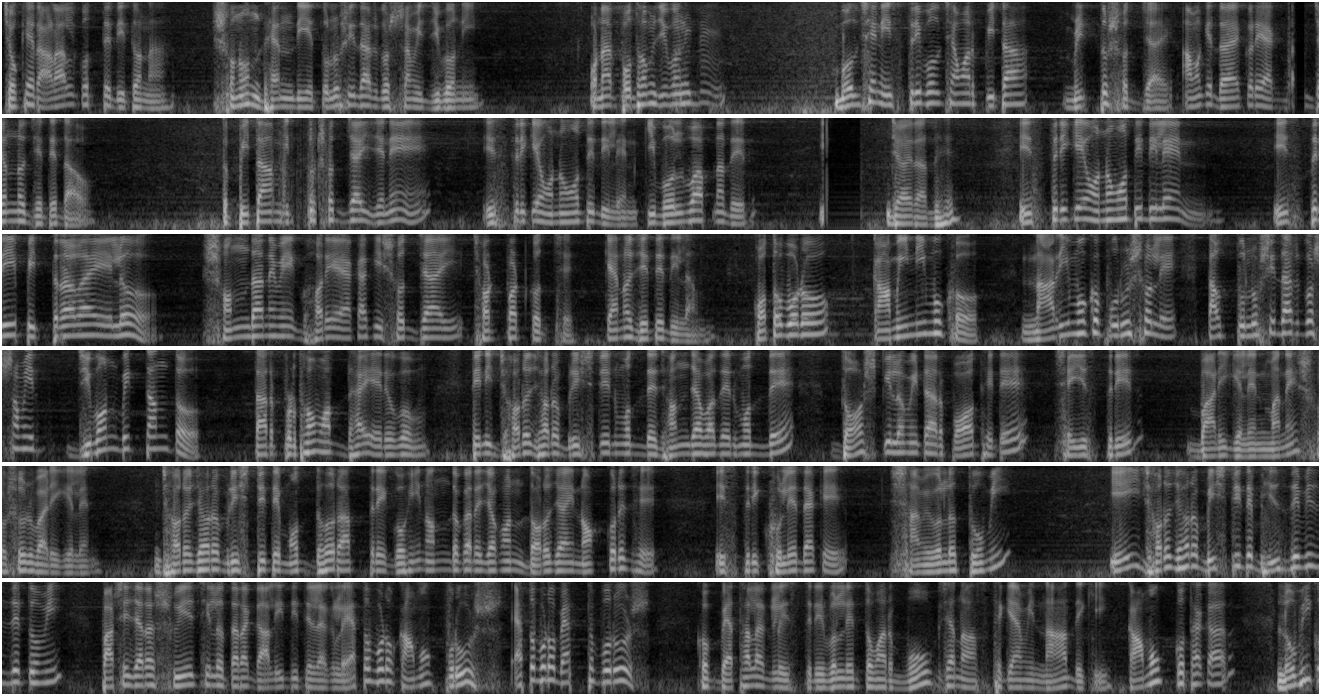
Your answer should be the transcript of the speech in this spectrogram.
চোখের আড়াল করতে দিত না। শুনুন ধ্যান দিয়ে তুলসীদাস গোস্বামীর জীবনী। ওনার প্রথম জীবনীতে বলছেন, স্ত্রী বলছে, আমার পিতা মৃত্যু শয্যায় আমাকে দয়া করে একবারের জন্য যেতে দাও। তো পিতা মৃত্যু শয্যায় জেনে স্ত্রীকে অনুমতি দিলেন। কি বলব আপনাদের? জয় রাধে। স্ত্রীকে অনুমতি দিলেন। স্ত্রী পিত্রালয়ে এলো, সন্ধ্যা নেমে ঘরে একাকী শয্যায় ছটপট করছে। কেন যেতে দিলাম? কত বড় কামিনী মুখ নারী মুখ পুরুষ হলে তাও তুলসীদাস গোস্বামীর জীবন বৃত্তান্ত। তার প্রথম অধ্যায় এরকম, তিনি ঝড়ো ঝড়ো বৃষ্টির মধ্যে, ঝঞ্ঝাবাদের মধ্যে দশ কিলোমিটার পথ হেঁটে সেই স্ত্রীর বাড়ি গেলেন মানে শ্বশুর বাড়ি গেলেন। ঝড়ো ঝড়ো বৃষ্টিতে মধ্যরাত্রে গহীন অন্ধকারে যখন দরজায় নক করেছে, স্ত্রী খুলে দেখে, স্বামী বলল, তুমি? এই ঝড়ো ঝড়ো বৃষ্টিতে ভিজতে ভিজতে তুমি? পাশে যারা শুয়েছিল তারা গালি দিতে লাগল, এত বড় কামুক পুরুষ, এত বড় ব্যর্থ পুরুষ। খুব ব্যথা লাগল স্ত্রী বললেন, তোমার মুখ যেন আজ থেকে আমি না দেখি। কামুক কোথাকার? লোভী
